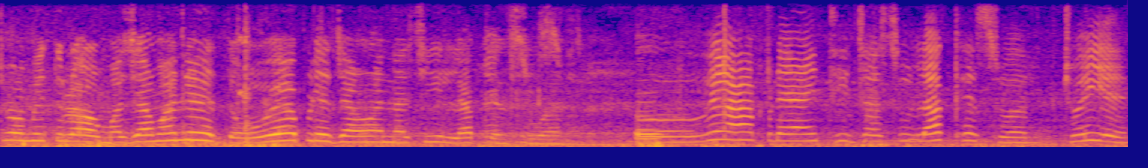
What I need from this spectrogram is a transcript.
છો મિત્રો? મજામાં ને? તો હવે આપણે જવાના છીએ લાખેશ્વર. હવે આપણે અહીંથી જશું લાખેશ્વર. જોઈએ,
